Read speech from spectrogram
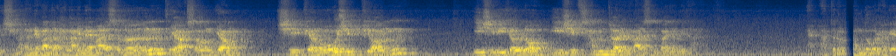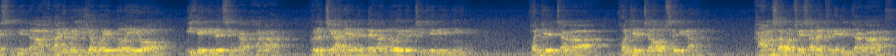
이 시간을 받을 하나님의 말씀은 구약 성경 시편 50편 22절로 23절 말씀까지입니다. 네, 받도록 봉독을 하겠습니다. 하나님을 잊어버린 너희여 이제 이를 생각하라. 그렇지 아니하면 내가 너희를 찢으리니 건질 자가 건질 자 없으리라. 감사로 제사를 드리는 자가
